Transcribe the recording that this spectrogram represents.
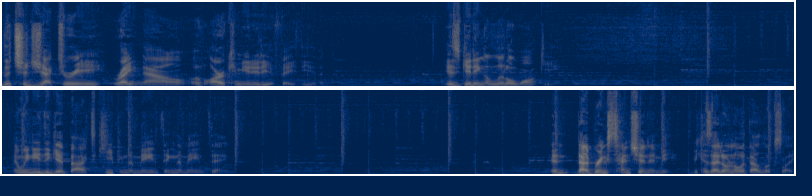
the trajectory right now of our community of faith, even, is getting a little wonky. And we need to get back to keeping the main thing the main thing. And that brings tension in me because I don't know what that looks like.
